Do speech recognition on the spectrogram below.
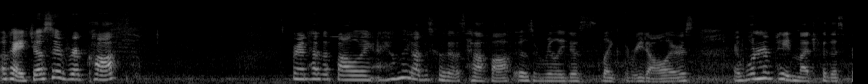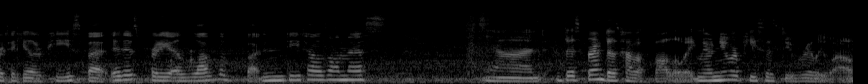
Okay, Joseph Ribkoff. Brand has a following. I only got this because it was half off. It was really just like $3. I wouldn't have paid much for this particular piece, but it is pretty. I love the button details on this. And this brand does have a following. Their newer pieces do really well.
